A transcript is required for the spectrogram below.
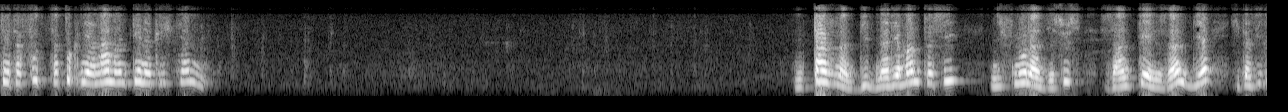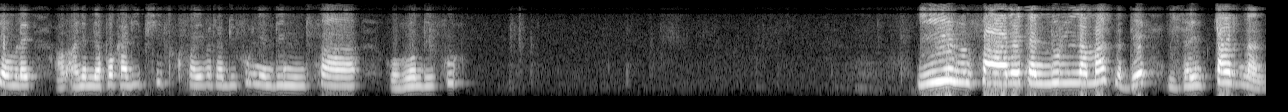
Toetra fototra tokony hananan'ny tena kristiana. Mitandrina ny didin'Andriamanitra sy ny finoana an'i Jesosy, izany teny izany dia hitantsika ao amin'ilay any amin'ny Apokalypsy toko fahefatra ambin'ny folo ny andininy faha roa ambin'ny folo. I indro ny faharetan' ny olona masina dia izay mitandrina ny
